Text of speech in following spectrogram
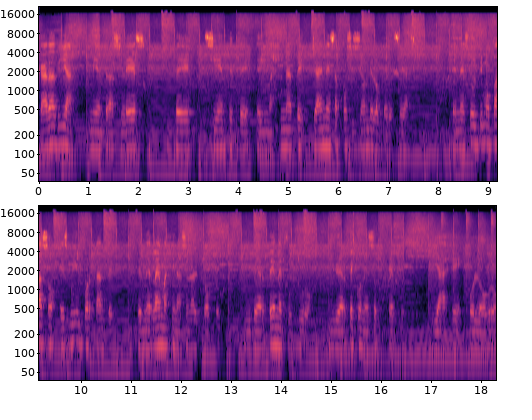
cada día, mientras lees, ve, siéntete e imagínate ya en esa posición de lo que deseas. En este último paso es muy importante tener la imaginación al tope y verte en el futuro y verte con ese objeto, viaje o logro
